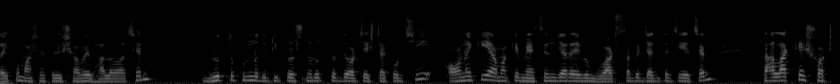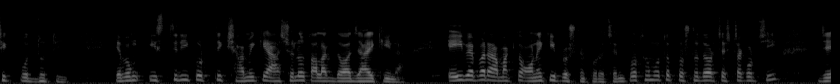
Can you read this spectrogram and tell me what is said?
আলাইকুম আশা করি সবাই ভালো আছেন। গুরুত্বপূর্ণ দুটি প্রশ্নের উত্তর দেওয়ার চেষ্টা করছি। অনেকেই আমাকে মেসেঞ্জারে এবং হোয়াটসঅ্যাপে জানতে চেয়েছেন, তালাকের সঠিক পদ্ধতি এবং স্ত্রী কর্তৃক স্বামীকে আসলেও তালাক দেওয়া যায় কি না এই ব্যাপারে আমাকে অনেকেই প্রশ্ন করেছেন। প্রথমত প্রশ্ন দেওয়ার চেষ্টা করছি যে,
